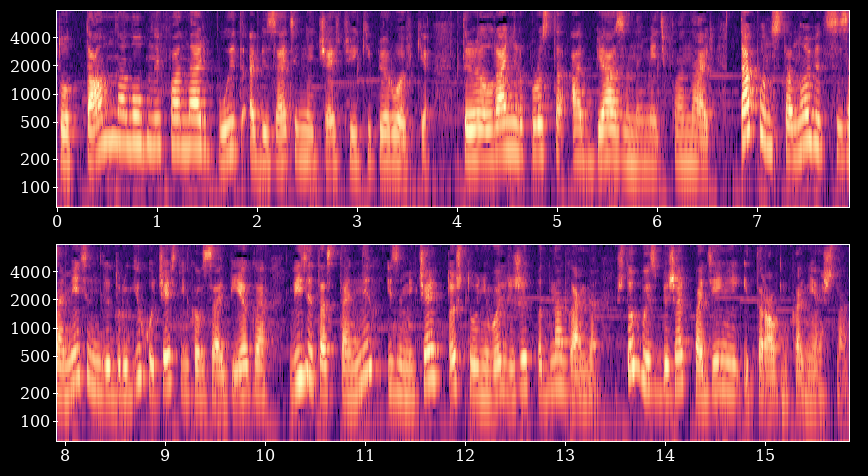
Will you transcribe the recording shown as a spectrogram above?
то там налобный фонарь будет обязательной частью экипировки. Трейл-раннер просто обязан иметь фонарь. Так он становится заметен для других участников забега, видит остальных и замечает то, что у него лежит под ногами, чтобы избежать падений и травм, конечно.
